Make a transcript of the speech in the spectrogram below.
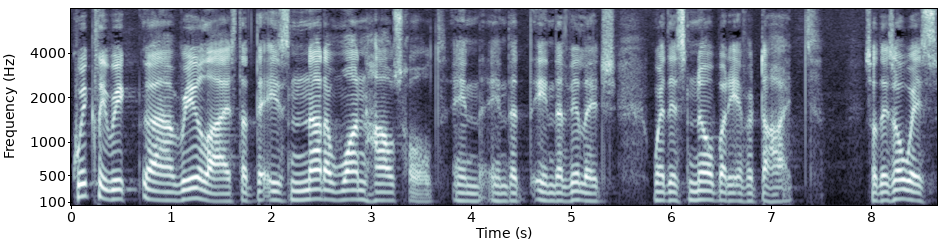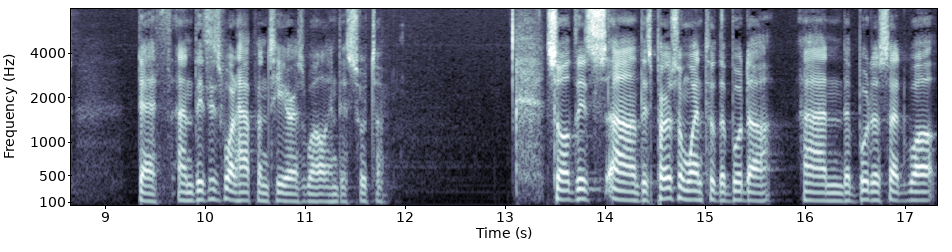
quickly re- uh, realized that there is not a one household in, in, the, in the village where there's nobody ever died. So there's always death. And this is what happens here as well in this sutta. So this, uh, this person went to the Buddha, and the Buddha said, Well,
